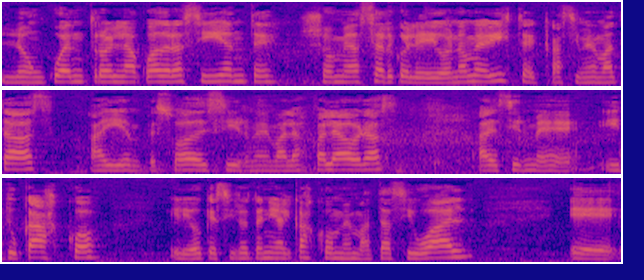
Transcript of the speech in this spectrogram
lo encuentro en la cuadra siguiente, yo me acerco y le digo, no me viste, casi me matás. Ahí empezó a decirme malas palabras, a decirme, ¿y tu casco? Y le digo que si no tenía el casco me matás igual. Eh,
